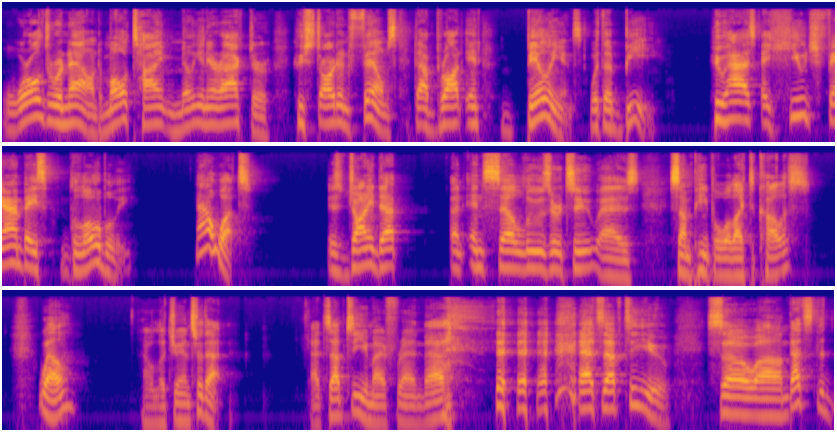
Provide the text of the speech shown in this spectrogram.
world renowned multi millionaire actor who starred in films that brought in billions with a B, who has a huge fan base globally. Now what? Is Johnny Depp an incel loser too, as some people will like to call us? Well, I will let you answer that. That's up to you, my friend. That's up to you. So um, that's the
